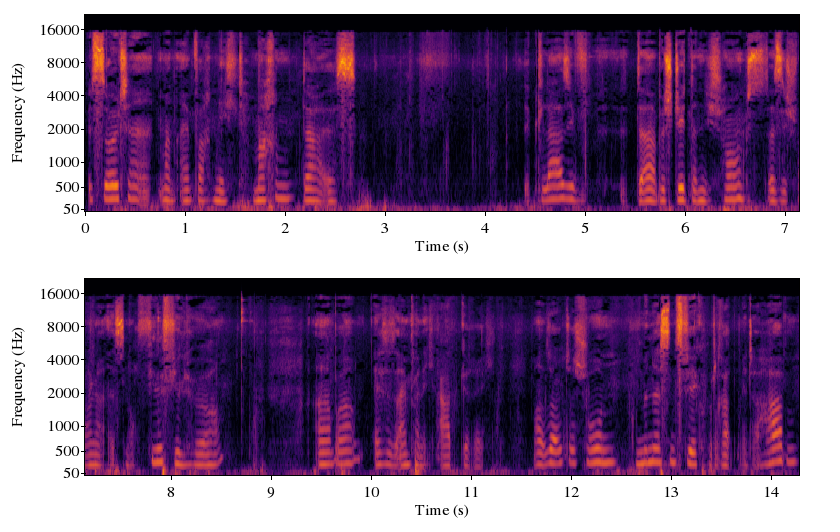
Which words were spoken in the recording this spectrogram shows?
Es sollte man einfach nicht machen, da es klar, sie, da besteht dann die Chance, dass sie schwanger ist, noch viel, viel höher aber es ist einfach nicht artgerecht. Man sollte schon mindestens 4 Quadratmeter haben.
